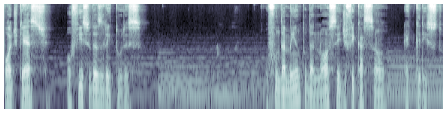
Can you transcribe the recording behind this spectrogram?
Podcast Ofício das Leituras O fundamento da nossa edificação é Cristo.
